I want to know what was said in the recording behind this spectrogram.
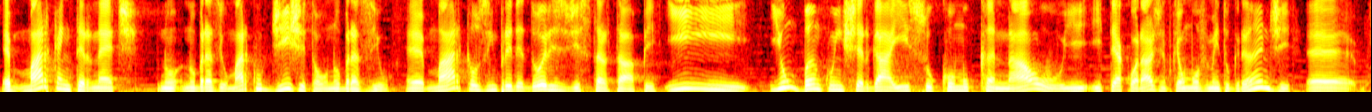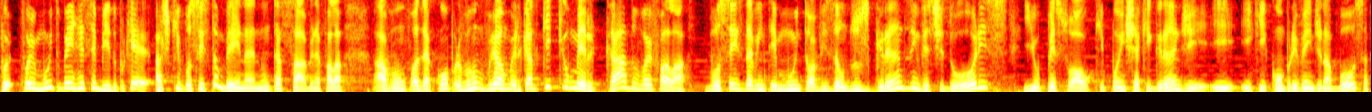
é, marca a internet no, no, Brasil, marca o digital no Brasil, é, marca os empreendedores de startup. E e um banco enxergar isso como canal e, e ter a coragem, porque é um movimento grande, é, foi, foi muito bem recebido. Porque acho que vocês também, né? Nunca sabem, né? Falar, ah, vamos fazer a compra, vamos ver o mercado. O que, que o mercado vai falar? Vocês devem ter muito a visão dos grandes investidores e o pessoal que põe cheque grande e, e que compra e vende na bolsa.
